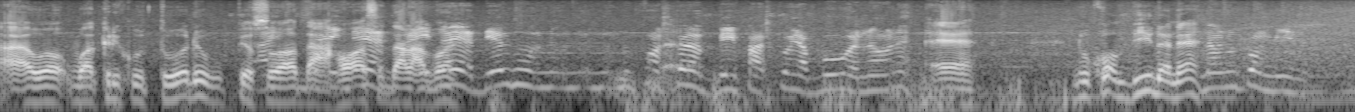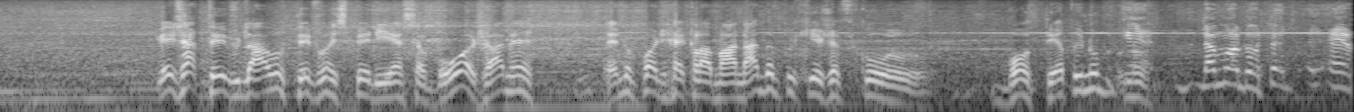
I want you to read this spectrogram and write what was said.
Ah, o, o agricultor, o pessoal A- da a roça, ideia- da A lavoura, ideia dele não, não, não, não funciona bem para as coisas boas não, né? é, não combina, né? Não, não combina. Ele já teve lá, teve uma experiência boa já, né? Ele não pode reclamar nada porque já ficou um bom tempo e não... Porque, não- da modo, é,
